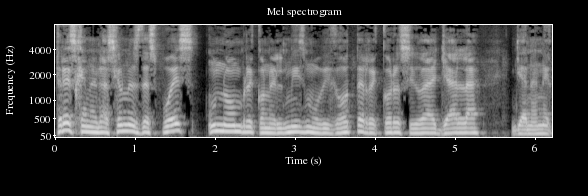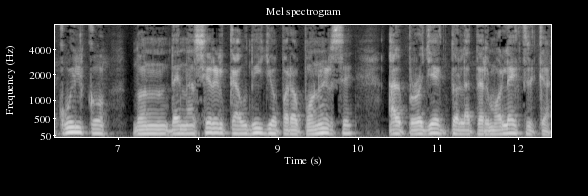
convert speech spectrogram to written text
Tres generaciones después, un hombre con el mismo bigote recorre Ciudad Yala y Ananecuilco, donde naciera el caudillo para oponerse al proyecto de la termoeléctrica.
